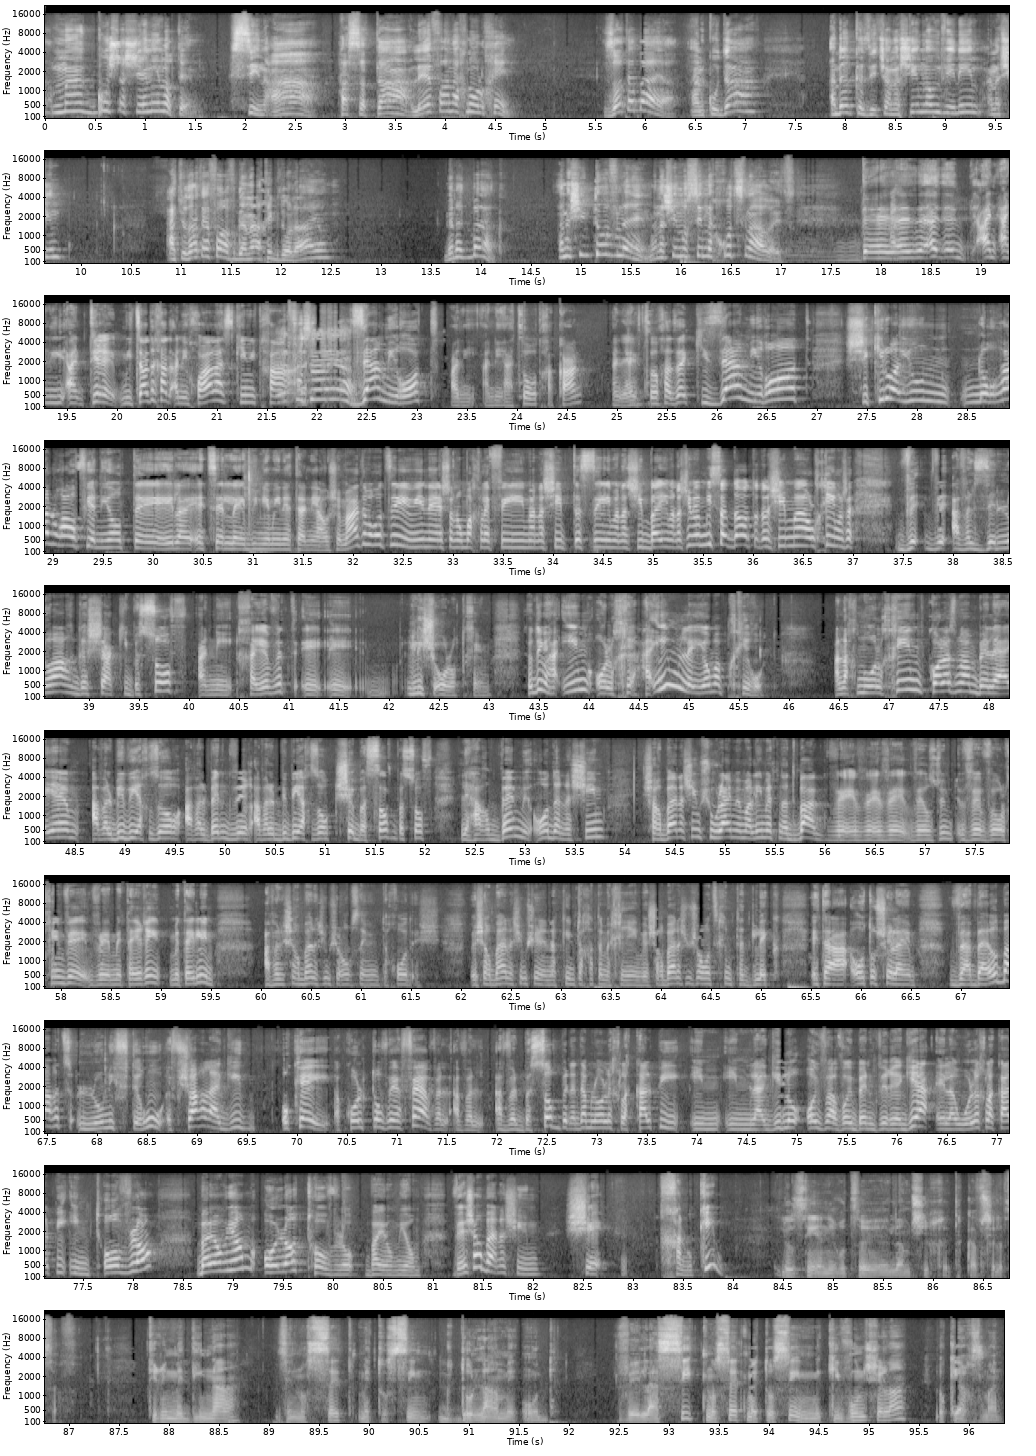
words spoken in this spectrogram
מה הגוש השני נותן? שנאה, הסתה, לאיפה אנחנו הולכים? זאת הבעיה. הנקודה המרכזית שאנשים לא מבינים, אנשים... את יודעת איפה ההפגנה הכי גדולה היום? בנתב"ג. אנשים טוב להם, אנשים נוסעים לחוץ לארץ. אני, תראה, מצד אחד אני יכולה להסכים איתך. איפה זה היה? זה אמירות, אני אעצור אותך כאן. אני על זה, כי זה אמירות שכאילו היו נורא נורא אופייניות אה, אצל אה, בנימין נתניהו, שמה אתם רוצים? הנה, יש לנו מחלפים, אנשים טסים, אנשים באים, אנשים במסעדות, אנשים אה, הולכים, אנשים... אבל זה לא ההרגשה, כי בסוף אני חייבת אה, אה, לשאול אתכם. אתם יודעים, האם, הולכ... האם ליום הבחירות אנחנו הולכים כל הזמן בלאיים, אבל ביבי יחזור, אבל בן גביר, אבל ביבי יחזור, כשבסוף בסוף להרבה מאוד אנשים יש הרבה אנשים שאולי ממלאים את נתב"ג והולכים ומטיילים, אבל יש הרבה אנשים שלא מסיימים את החודש, ויש הרבה אנשים שנאנקים תחת המחירים, ויש הרבה אנשים שלא מצליחים לתדלק את האוטו שלהם, והבעיות בארץ לא נפתרו. אפשר להגיד, אוקיי, הכל טוב ויפה, אבל, אבל, אבל בסוף בן אדם לא הולך לקלפי עם, עם להגיד לו, אוי ואבוי, בן גביר יגיע, אלא הוא הולך לקלפי אם טוב לו ביום-יום, או לא טוב לו ביום-יום. ויש הרבה אנשים שחנוקים לוסי, אני רוצה להמשיך את הקו של אסף. תראי, מדינה זה נושאת מטוסים גדולה מאוד, ולהסיט נושאת מטוסים מכיוון שלה לוקח זמן.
